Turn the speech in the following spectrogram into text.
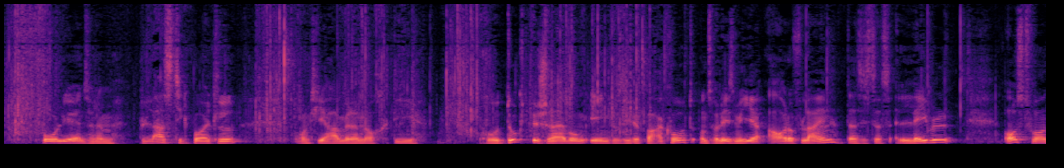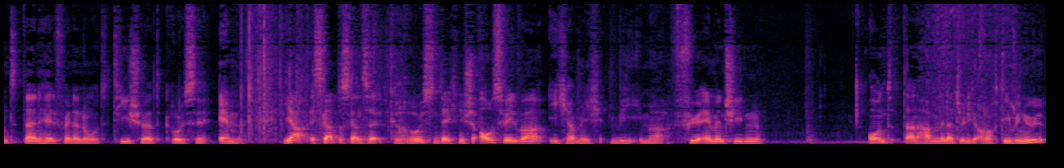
Folie, in so einem Plastikbeutel. Und hier haben wir dann noch die Produktbeschreibung inklusive Barcode. Und zwar lesen wir hier Out of Line, das ist das Label. Ostfront, dein Helfer in der Not, T-Shirt Größe M. Ja, es gab das Ganze größentechnisch auswählbar. Ich habe mich wie immer für M entschieden. Und dann haben wir natürlich auch noch die Vinyl,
